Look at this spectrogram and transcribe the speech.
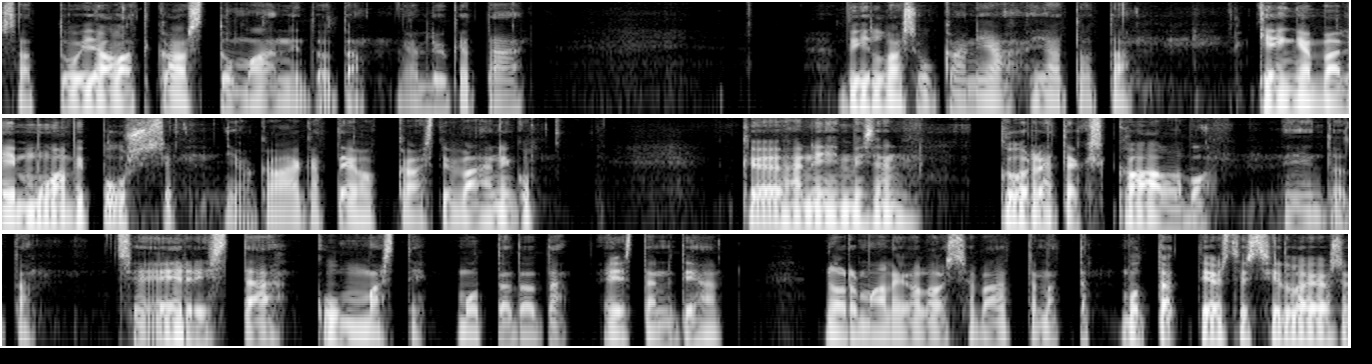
sattuu jalat kastumaan, niin tota, lykätään villasukan ja, ja tota, kengän väliin muovipussi, joka aika tehokkaasti vähän niin kuin köyhän ihmisen Goretex-kalvo, niin tota, se eristää kummasti, mutta tota, ei sitä nyt ihan normaalioloissa välttämättä. Mutta tietysti silloin, jos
